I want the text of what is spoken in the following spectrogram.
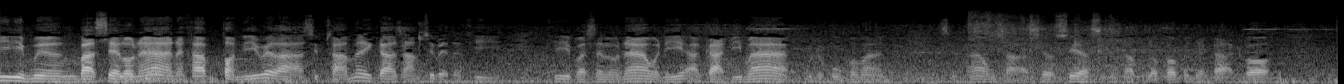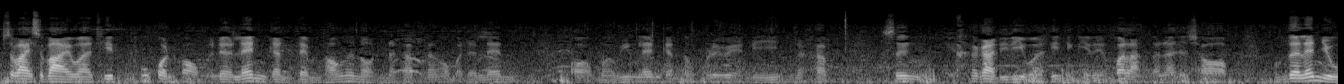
ที่เมืองบาร์เซโลนานะครับ ตอนนี้เวลา 13นาฬิกา31 นาทีที่บาร์เซโลนาวันนี้อากาศดีมาก อุณหภูมิประมาณ 15 องศาเซลเซียสนะครับ แล้วก็บรรยากาศก็สบายสบายๆวันอาทิตย์ ผู้คนก็ออกมาเดินเล่นกันเต็มท้องถนนนะครับ ทั้งออกมาเดินเล่นออกมาวิ่งเล่นกันตรงบริเวณนี้นะครับ ซึ่งอากาศดีๆวันอาทิตย์อย่างนี้เนี่ยฝรั่งก็น่าจะชอบ ผมเดินเล่นอยู่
